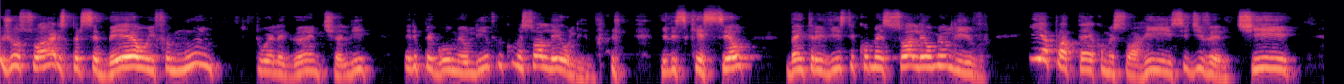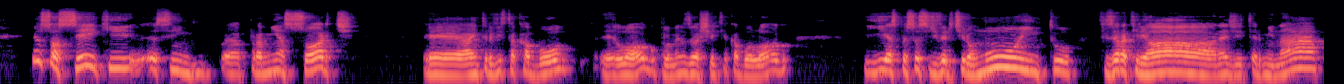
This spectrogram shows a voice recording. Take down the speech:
o Jô Soares percebeu e foi muito elegante ali. Ele pegou o meu livro e começou a ler o livro. Ele esqueceu da entrevista e começou a ler o meu livro. E a plateia começou a rir, se divertir. Eu só sei que, assim, para minha sorte, é, a entrevista acabou é, logo, pelo menos eu achei que acabou logo, e as pessoas se divertiram muito, fizeram aquele ah, né, de terminar,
